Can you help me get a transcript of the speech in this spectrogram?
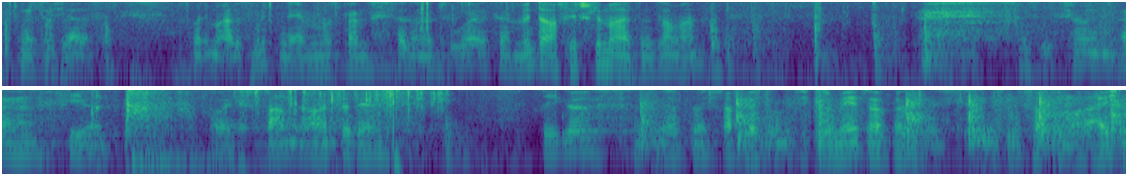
Das ist natürlich alles, dass man immer alles mitnehmen muss bei so einer Tour. Ist ja im Winter auch viel schlimmer als im Sommer. Das ist schon äh, viel. Aber ich spare mir heute den Riegel. Das sind jetzt, ich fahre vielleicht 50 Kilometer. Also das muss heute mal reichen.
